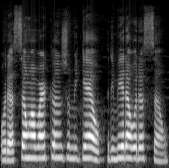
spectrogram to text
Oração ao arcanjo Miguel, primeira oração.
